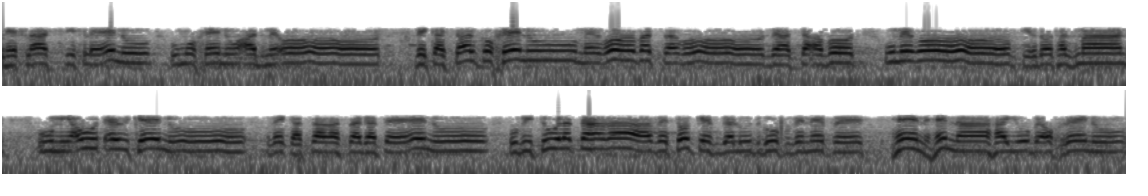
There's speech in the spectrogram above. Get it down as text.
נחלש שכלנו ומוחנו עד מאות. וכשל כוחנו מרוב הצרות והתאוות ומרוב טרדות הזמן ומיעוט ערכנו, וקצר השגתנו, וביטול הטהרה, ותוקף גלות גוף ונפש, הן הנה היו בעוכרינו,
